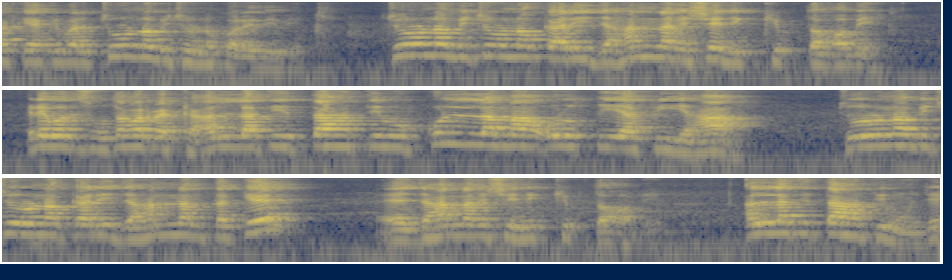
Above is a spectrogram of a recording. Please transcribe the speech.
তাকে একেবারে চূর্ণ বিচূর্ণ করে দিবে। চূর্ণ বিচূর্ণকারী জাহান্নামে সে নিক্ষিপ্ত হবে। এটা বলছে হোতামার ব্যাখ্যা, আল্লাতি তাহতিমু কুল্লামা উলকিয়া ফিহা। চূর্ণ বিচূর্ণকারী জাহান্নাম তাকে জাহান্নামে সে নিক্ষিপ্ত হবে। আল্লাতি তাহাতিমু, যে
